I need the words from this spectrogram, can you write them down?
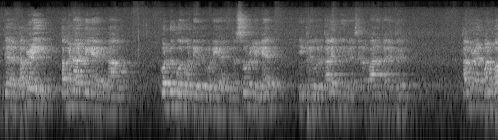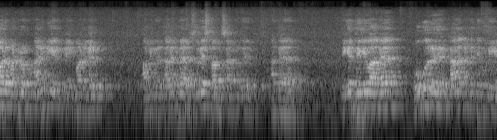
இந்த தமிழை தமிழ்நாட்டிலே நாம் கொண்டு போய் கொண்டிருக்கக்கூடிய இந்த சூழலிலே இன்று ஒரு தலைப்பு சிறப்பான தலைப்பு. தமிழர் பண்பாடு மற்றும் அறிவியல் வெளிப்பாடுகள் அப்படிங்கிற தலைப்புல சுரேஷ் பாபு சார் வந்து அந்த மிக தெளிவாக ஒவ்வொரு காலகட்டத்தினுடைய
